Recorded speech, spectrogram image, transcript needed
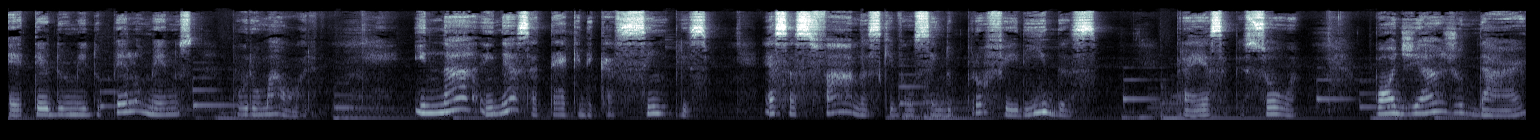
é ter dormido pelo menos por uma hora. E, na, e nessa técnica simples, essas falas que vão sendo proferidas para essa pessoa pode ajudar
